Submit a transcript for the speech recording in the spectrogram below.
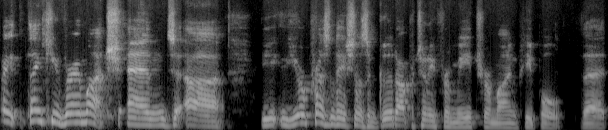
Great, thank you very much. And uh, your presentation is a good opportunity for me to remind people that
